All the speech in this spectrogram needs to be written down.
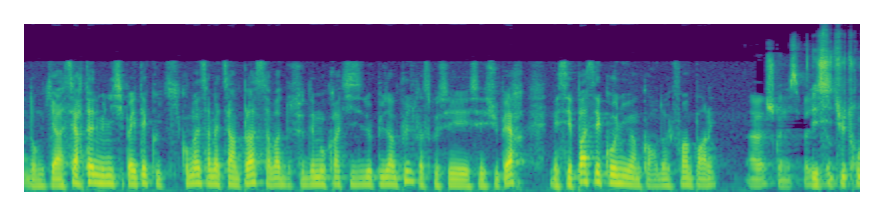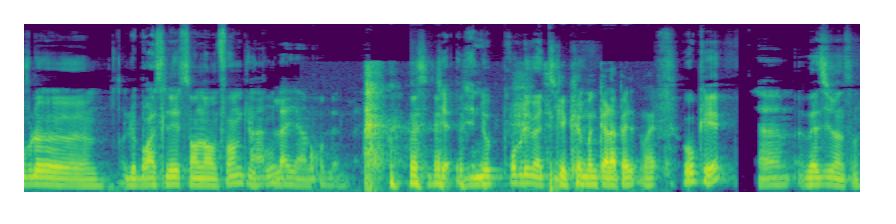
Donc il y a certaines municipalités qui commencent à mettre ça en place, ça va se démocratiser de plus en plus parce que c'est c'est super, mais c'est pas assez connu encore, donc il faut en parler. Ah ouais, je connaissais pas Et du si tout. tu trouves le, le bracelet sans l'enfant, du Ah, coup, là, il y a un problème. il y a une C'est problématique. quelqu'un manque à l'appel, ouais. Ok, Euh, vas-y Vincent.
